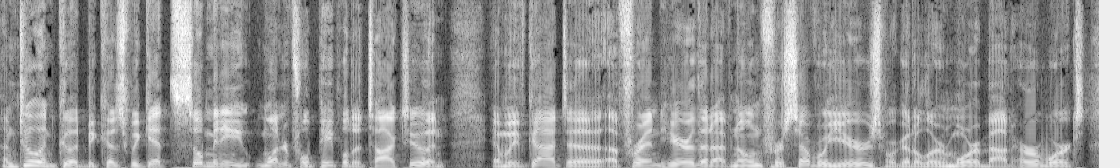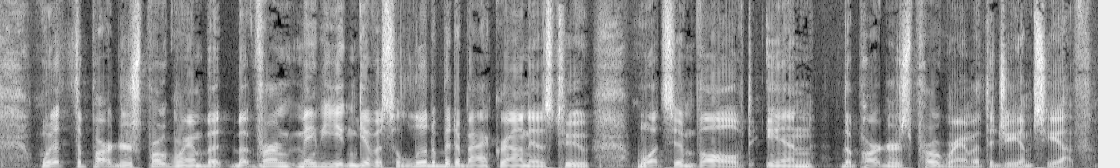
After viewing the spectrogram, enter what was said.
I'm doing good because we get so many wonderful people to talk to, and, and we've got a, a, friend here that I've known for several years. We're going to learn more about her works with the Partners Program. But, but Vern, maybe you can give us a little bit of background as to what's involved in the Partners Program at the GMCF.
